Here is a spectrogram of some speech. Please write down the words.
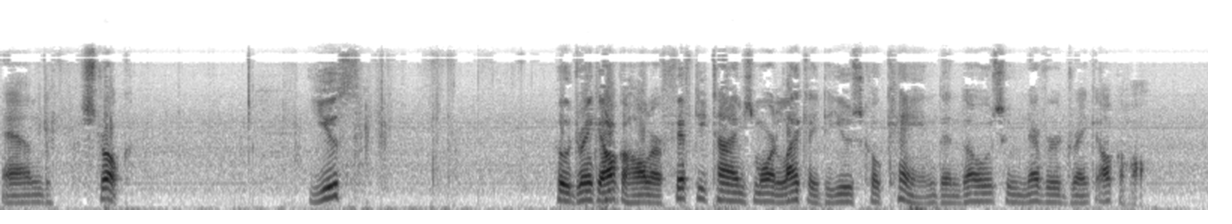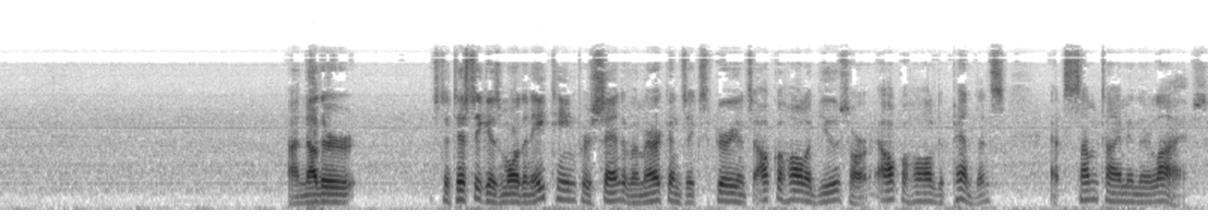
and stroke. Youth who drink alcohol are 50 times more likely to use cocaine than those who never drink alcohol. Another statistic is more than 18% of Americans experience alcohol abuse or alcohol dependence at some time in their lives.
